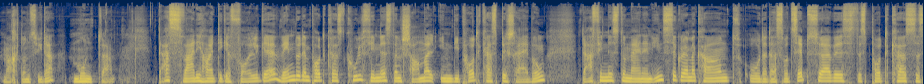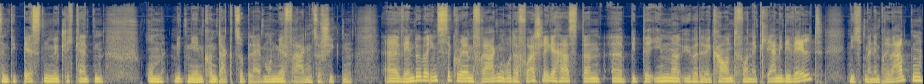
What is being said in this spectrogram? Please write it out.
macht uns wieder munter. Das war die heutige Folge. Wenn du den Podcast cool findest, dann schau mal in die Podcast-Beschreibung. Da findest du meinen Instagram-Account oder das WhatsApp-Service des Podcasts. Das sind die besten Möglichkeiten, um mit mir in Kontakt zu bleiben und mir Fragen zu schicken. Äh, wenn du über Instagram Fragen oder Vorschläge hast, dann äh, bitte immer über den Account von Erklär mir die Welt, nicht meinen privaten,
